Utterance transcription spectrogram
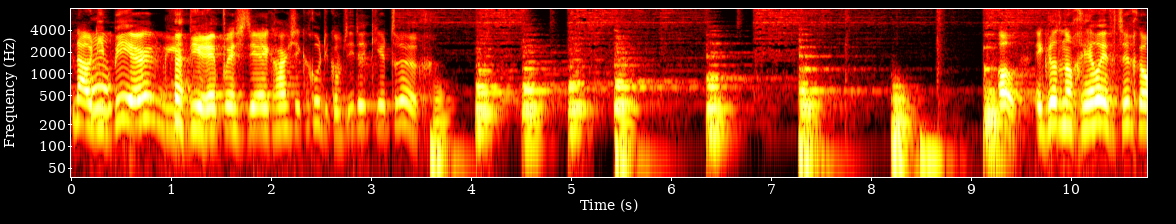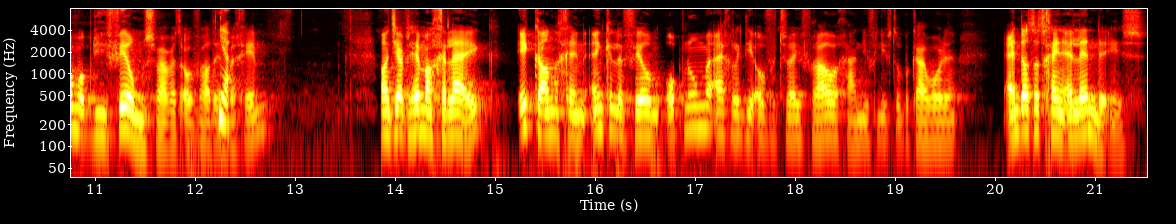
Nou, die beer, die, die representeer ik hartstikke goed. Die komt iedere keer terug. Oh, ik wilde nog heel even terugkomen op die films waar we het over hadden in Ja. het begin. Want je hebt helemaal gelijk. Ik kan geen enkele film opnoemen, eigenlijk die over twee vrouwen gaan die verliefd op elkaar worden. En dat het geen ellende is.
